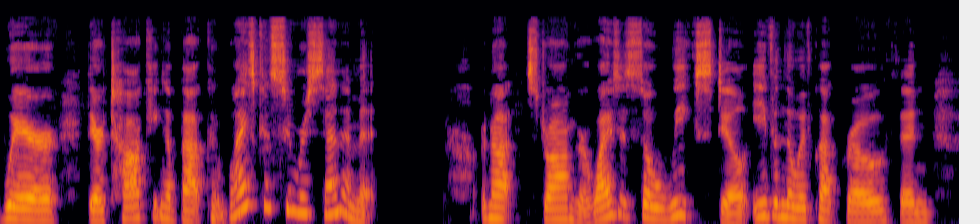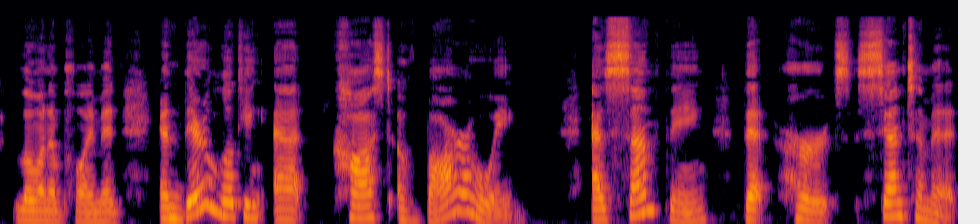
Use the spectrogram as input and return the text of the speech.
where they're talking about why is consumer sentiment not stronger? Why is it so weak still, even though we've got growth and low unemployment? And they're looking at cost of borrowing as something that hurts sentiment.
